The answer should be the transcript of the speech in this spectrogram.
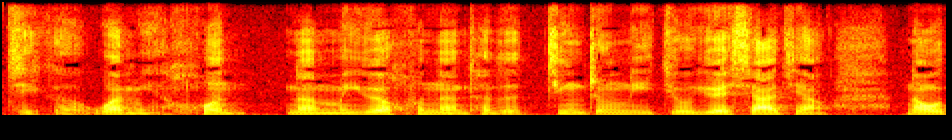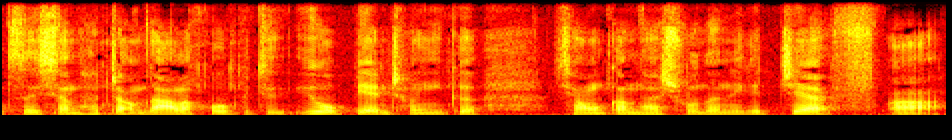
这个外面混，那么越混乱，他的竞争力就越下降。那我在想，他长大了会不会就又变成一个像我刚才说的那个 Jeff 啊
